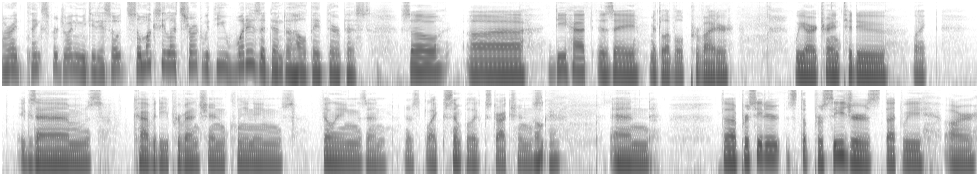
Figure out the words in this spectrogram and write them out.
All right, thanks for joining me today. So, so Maksii, let's start with you. What is a dental health aid therapist? So, uh, DHAT is a mid-level provider. We are trained to do like exams, cavity prevention, cleanings, fillings, and just like simple extractions. Okay. And the procedures, the procedures that we are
